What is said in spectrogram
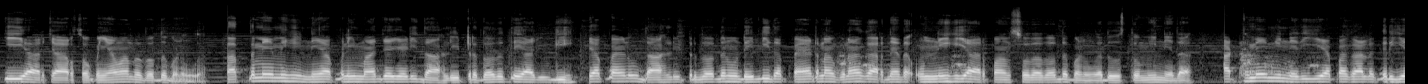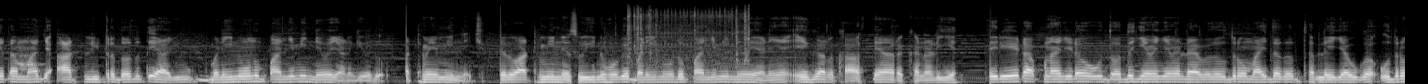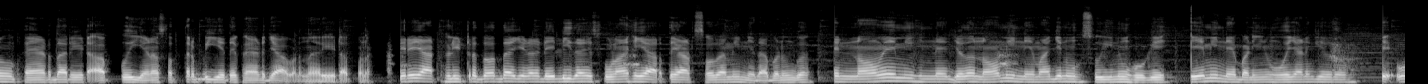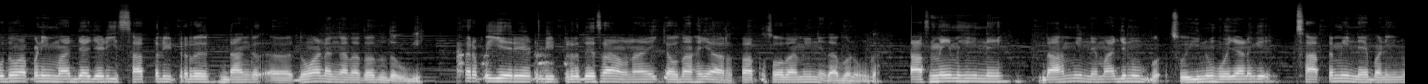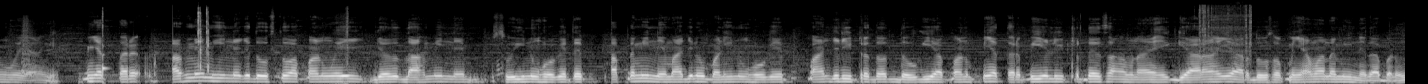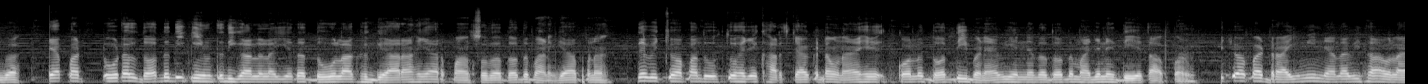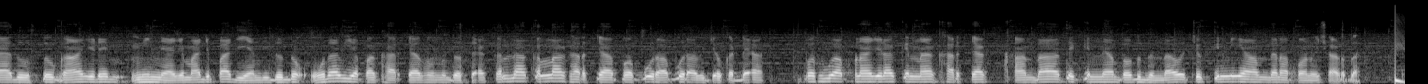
21450 ਦਾ ਦੁੱਧ ਬਣੂਗਾ। ਸੱਤਵੇਂ ਮਹੀਨੇ ਆਪਣੀ ਮੱਝ ਹੈ ਜਿਹੜੀ 10 ਲੀਟਰ ਦੁੱਧ ਤੇ ਆ ਜੂਗੀ। ਤੇ ਆਪਾਂ ਇਹਨੂੰ 10 ਲੀਟਰ ਦੁੱਧ ਨੂੰ ਡੇਲੀ ਦਾ 65 ਨਾਲ ਗੁਣਾ ਕਰਦੇ ਆਂ ਤਾਂ 19500 ਦਾ ਦੁੱਧ ਬਣੂਗਾ ਦੋਸਤੋ ਮਹੀਨੇ ਦਾ। 8ਵੇਂ ਮਹੀਨੇ ਦੀ ਜੇ ਆਪਾਂ ਗੱਲ ਕਰੀਏ ਤਾਂ ਮੱਝ 8 ਲੀਟਰ ਦੁੱਧ ਤੇ ਆਜੂ ਬਣੀ ਨੂੰ ਉਹਨੂੰ 5 ਮਹੀਨੇ ਹੋ ਜਾਣਗੇ ਉਦੋਂ 8ਵੇਂ ਮਹੀਨੇ 'ਚ। ਜਦੋਂ 8 ਮਹੀਨੇ ਸੂਈ ਨੂੰ ਹੋ ਗਏ, ਬਣੀ ਨੂੰ ਉਦੋਂ 5 ਮਹੀਨੇ ਹੋ ਜਾਣੇ ਆ। ਇਹ ਗੱਲ ਖਾਸ ਧਿਆਨ ਰੱਖਣ ਵਾਲੀ ਹੈ ਤੇ ਰੇਟ ਆਪਣਾ ਜਿਹੜਾ ਉਹ ਦੁੱਧ ਜਿਵੇਂ ਜਿਵੇਂ ਲੈਵਲ ਉਧਰੋਂ ਮੱਝ ਦਾ ਦੁੱਧ ਥੱਲੇ ਜਾਊਗਾ ਉਧਰੋਂ ਫੈਟ ਦਾ ਰੇਟ ਅਪ ਹੋਈ ਜਾਣਾ 70 ਰੁਪਏ ਤੇ ਫੈਟ ਜਾ ਬਣਨਾ ਰੇਟ ਆਪਣਾ। ਫਿਰ ਇਹ 8 ਲੀਟਰ ਦੁੱਧ ਹੈ ਜਿਹੜਾ ਡੇਲੀ ਦਾ ਇਹ 16000 ਤੇ 800 ਦਾ ਮਹੀਨੇ ਦਾ ਬਣੂਗਾ। ਤੇ 9ਵੇਂ ਮਹੀਨੇ ਜਦੋਂ 9 ਮਹੀਨੇ ਮੱਝ ਨੂੰ ਸੂਈ ਨੂੰ ਹੋ ਗਏ 6 ਮਹੀਨੇ ਬਣੀ ਨੂੰ ਹੋ ਜਾਣਗੇ ਉਦੋਂ। ਤੇ ਉਦੋਂ ਆਪਣੀ ਮੱਝ ਆ ਜਿਹੜੀ 7 ਲੀਟਰ ਡੰਗ ਅ, ਦੋਹਾਂ ਡੰਗਾਂ ਦਾ ਦੁੱਧ ਦਊਗੀ। ਰੁਪਏ ਰੇਟ ਲੀਟਰ ਦੇ ਹਿਸਾਬ ਨਾਲ ਇਹ 14700 ਦਾ ਮਹੀਨੇ ਦਾ ਬਣੂਗਾ। 10ਵੇਂ ਮਹੀਨੇ 10 ਮਹੀਨੇ ਮੱਝ ਨੂੰ ਬ- ਸੂਈ ਨੂੰ ਹੋ ਜਾਣਗੇ 7 ਮਹੀਨੇ ਬਣੀ ਨੂੰ ਹੋ ਜਾਣਗੇ। 75 10ਵੇਂ ਮਹੀਨੇ 'ਚ ਦੋਸਤੋ ਆਪਾਂ ਨੂੰ ਇਹ ਜਦੋਂ 10 ਮਹੀਨੇ ਸੂਈ ਨੂੰ ਹੋ ਗਏ ਤੇ 7 ਮਹੀਨੇ ਮੱਝ ਨੂੰ ਬਣੀ ਨੂੰ ਹੋ ਗਏ 5 ਲੀਟਰ ਦੁੱਧ ਦਊਗੀ ਆਪਾਂ ਨੂੰ 75 ਰੁਪਏ ਲੀਟਰ ਦੇ ਹਿਸਾਬ ਨਾਲ ਇਹ 11250 ਦਾ ਮਹੀਨੇ ਦਾ ਬਣੂਗਾ। ਜੇ ਆਪਾਂ ਟੋਟਲ ਦੁੱਧ ਦੀ ਕੀਮਤ ਦੀ ਗੱਲ ਲਾਈਏ ਤਾਂ 211500 ਦਾ ਦੁੱਧ ਬਣ ਗਿਆ ਆਪਣਾ। ਦੇ ਵਿੱਚੋਂ ਆਪਾਂ ਦੋਸਤੋ ਹਜੇ ਖਰਚਾ ਘਟਾਉਣਾ, ਇਹ ਕੁੱਲ ਦੁੱਧ ਹੀ ਬਣਿਆ ਵੀ ਇੰਨੇ ਦਾ ਦੁੱਧ ਮੱਝ ਨੇ ਦੇਤਾ ਆਪਾਂ ਨੂੰ। ਵਿੱਚੋਂ ਆਪਾਂ ਡਰਾਈ ਮਹੀਨਿਆਂ ਦਾ ਵੀ ਹਿਸਾਬ ਲਾਇਆ ਦੋਸਤੋ ਗਾਂ ਜਿਹੜੇ ਮਹੀਨਿਆਂ 'ਚ ਮੱਝ ਭੱਜ ਜਾਂਦੀ ਦੁੱਧ, ਉਹਦਾ ਵੀ ਆਪਾਂ ਖਰਚਾ ਤੁਹਾਨੂੰ ਦੱਸਿਆ, ਕੱਲਾ ਕੱਲਾ ਖਰਚਾ ਆਪਾਂ ਪੂਰਾ ਪੂਰਾ ਵਿੱਚੋਂ ਕੱਢਿਆ। ਪਸ਼ੂ ਆਪਣਾ ਜਿਹੜਾ ਕਿੰਨਾ ਖਰਚਾ ਖਾਂਦਾ ਤੇ ਕਿੰਨਾ ਦੁੱਧ ਦਿੰਦਾ, ਉਹ 'ਚੋਂ ਕਿੰਨੀ ਆਮਦਨ ਆਪਾਂ ਨੂੰ ਛੱਡਦਾ।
